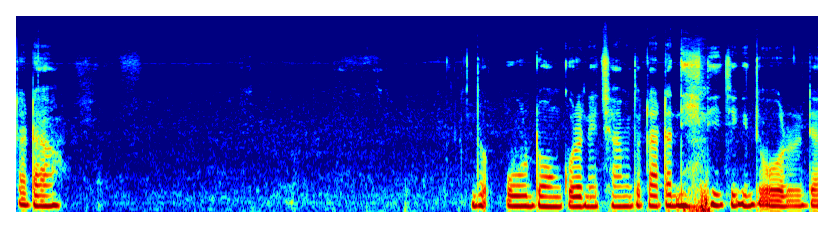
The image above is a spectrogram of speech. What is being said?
টাটা তো ও ডং করে নিচ্ছে। আমি তো টাটা দিয়ে দিয়েছি, কিন্তু ওর এটা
